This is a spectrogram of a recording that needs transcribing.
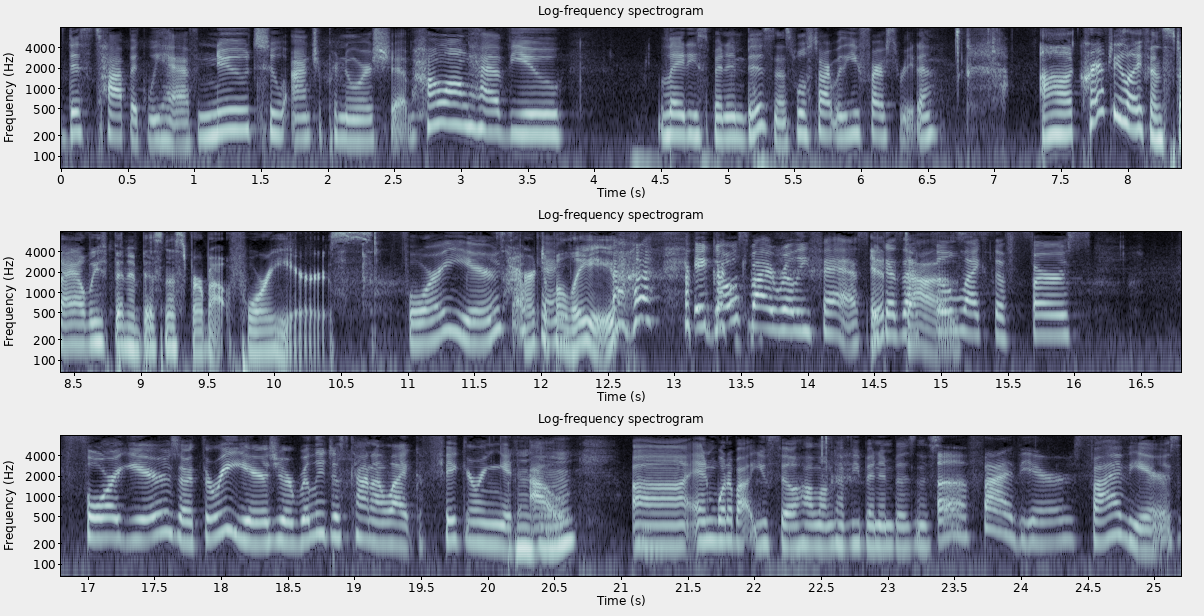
this topic we have new to entrepreneurship. How long have you ladies been in business? We'll start with you first, Rita. Uh, Crafty Life and Style, we've been in business for about four years. Four years. It's hard okay. to believe. it goes by really fast It because I feel like the first four years or three years, you're really just kind of like figuring it Mm-hmm. out. Uh, and what about you, Phil? How long have you been in business? Uh, five years. Five years.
